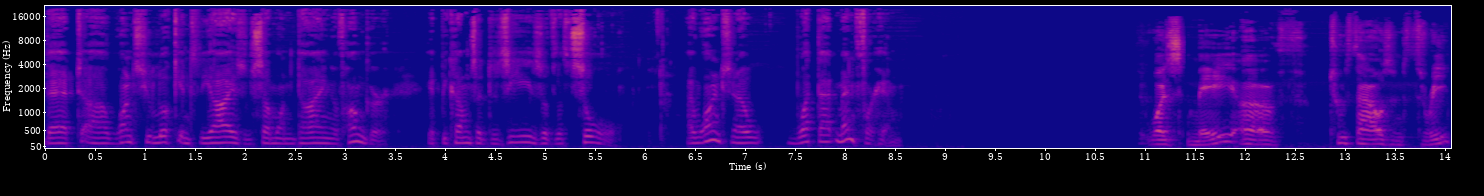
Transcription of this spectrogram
that uh, once you look into the eyes of someone dying of hunger, it becomes a disease of the soul. I wanted to know what that meant for him. It was May of 2003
